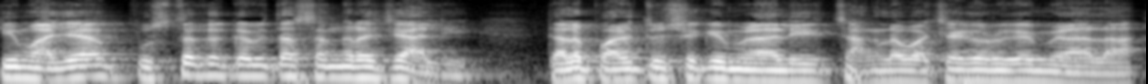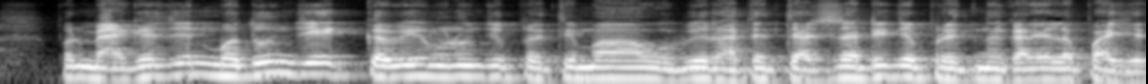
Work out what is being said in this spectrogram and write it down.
की माझ्या पुस्तकं कविता संग्रहाची आली. त्याला पारितोषिके मिळाली चांगला वाचक वर्ग मिळाला. पण मॅगझिनमधून जे एक कवी म्हणून जी प्रतिमा उभी राहते त्याच्यासाठी जे प्रयत्न करायला पाहिजेत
